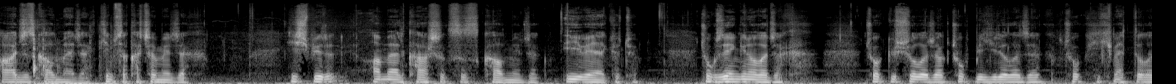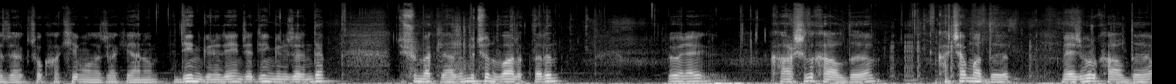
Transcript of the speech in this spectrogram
aciz kalmayacak, kimse kaçamayacak. Hiçbir amel karşılıksız kalmayacak, iyi veya kötü. Çok zengin olacak, çok güçlü olacak, çok bilgili olacak, çok hikmetli olacak, çok hakim olacak. Yani din günü deyince din günü üzerinde düşünmek lazım. Bütün varlıkların böyle karşılık aldığı, kaçamadığı, mecbur kaldığı,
